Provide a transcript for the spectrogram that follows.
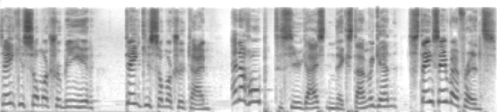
Thank you so much for being here. Thank you so much for your time. And I hope to see you guys next time again. Stay safe, my friends.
